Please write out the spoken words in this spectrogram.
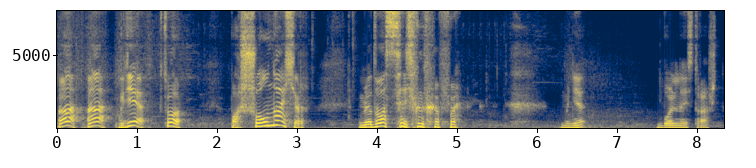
А, а, где? Кто? Пошел нахер! У меня 21 хп. Мне больно и страшно.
